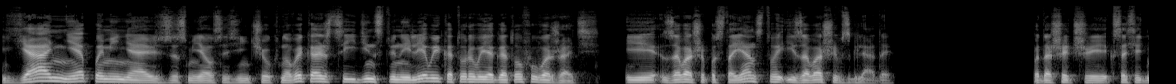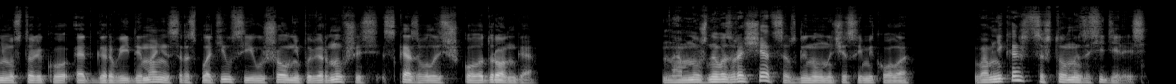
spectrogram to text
Я не поменяюсь, засмеялся Зинчук, но вы, кажется, единственный левый, которого я готов уважать, и за ваше постоянство, и за ваши взгляды. Подошедший к соседнему столику Эдгар Вейдеманис расплатился и ушел, не повернувшись, сказывалась школа Дронга. Нам нужно возвращаться, взглянул на часы Микола. Вам не кажется, что мы засиделись?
